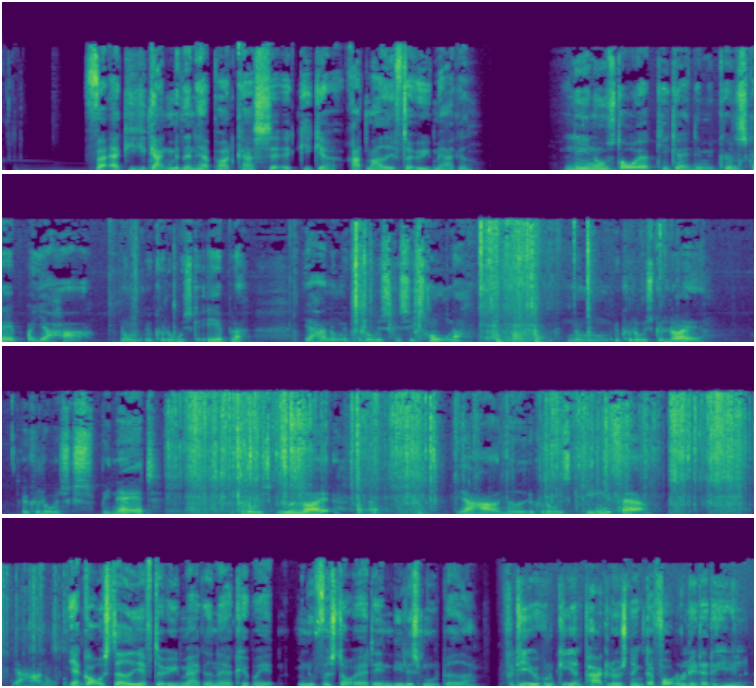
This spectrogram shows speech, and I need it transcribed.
Før jeg gik i gang med den her podcast, gik jeg ret meget efter ø-mærket. Lige nu står jeg og kigger ind i mit køleskab, og jeg har nogle økologiske æbler. Jeg har nogle økologiske citroner. Nogle økologiske løg. Økologisk spinat. Økologisk hvidløg. Jeg har noget økologisk ingefær. Jeg har nogle Jeg går stadig efter ø-mærket, når jeg køber ind. Men nu forstår jeg det en lille smule bedre. Fordi økologi er en pakkeløsning, der får du lidt af det hele.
